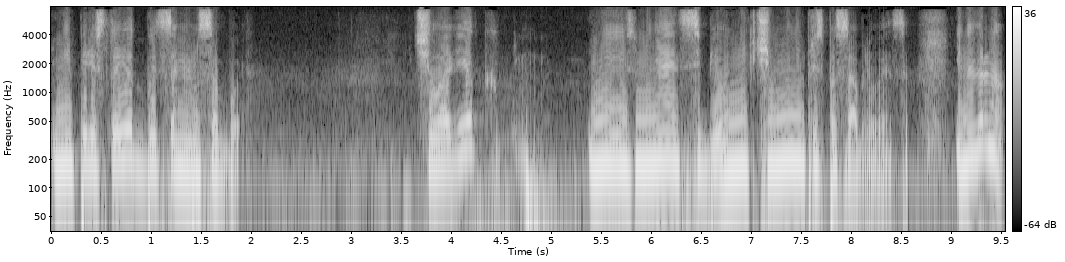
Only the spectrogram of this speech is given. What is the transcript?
не перестает быть самим собой. Человек не изменяет себе, он ни к чему не приспосабливается. И, наверное,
